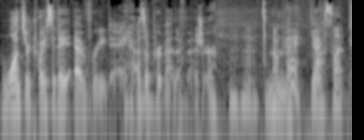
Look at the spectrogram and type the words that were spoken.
once or twice a day every day as a mm-hmm. preventive measure mm-hmm. Mm-hmm. Okay, Yeah. excellent.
